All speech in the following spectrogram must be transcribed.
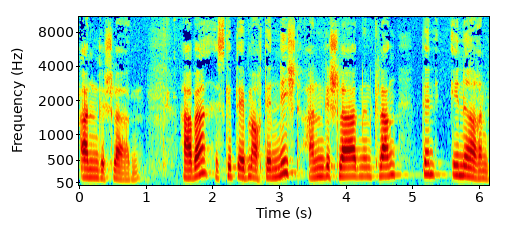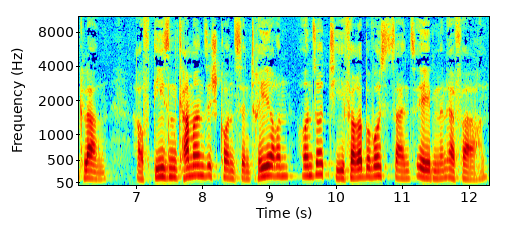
angeschlagen. Aber es gibt eben auch den nicht angeschlagenen Klang, den inneren Klang. Auf diesen kann man sich konzentrieren und so tiefere Bewusstseinsebenen erfahren.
